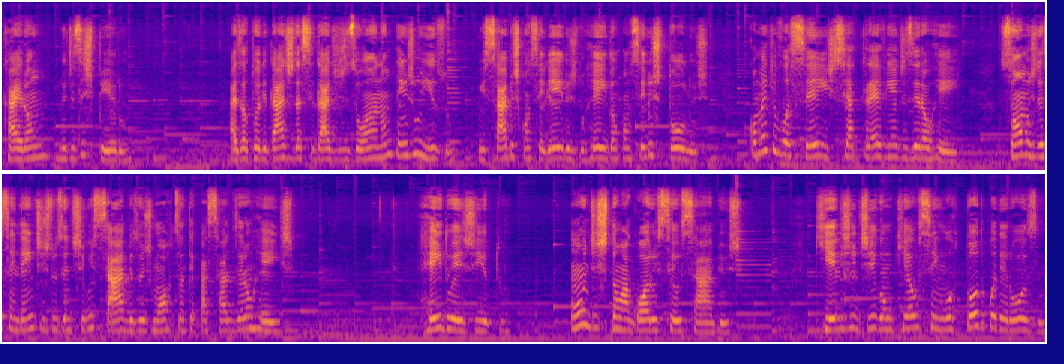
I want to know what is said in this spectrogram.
cairão no desespero. As autoridades da cidade de Zoan não têm juízo. Os sábios conselheiros do rei dão conselhos tolos. Como é que vocês se atrevem a dizer ao rei: Somos descendentes dos antigos sábios, os mortos antepassados eram reis? Rei do Egito, onde estão agora os seus sábios? Que eles lhe digam o que é o Senhor Todo-Poderoso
